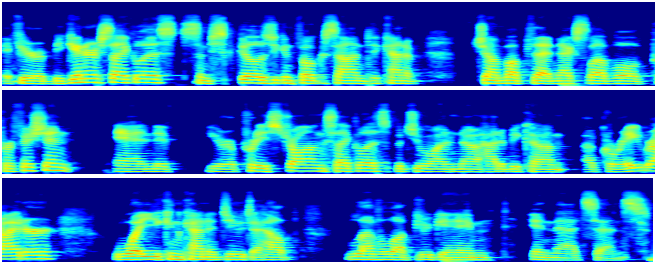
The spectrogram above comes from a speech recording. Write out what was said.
if you're a beginner cyclist, some skills you can focus on to kind of jump up to that next level of proficient. And if you're a pretty strong cyclist, but you want to know how to become a great rider, what you can kind of do to help level up your game in that sense.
